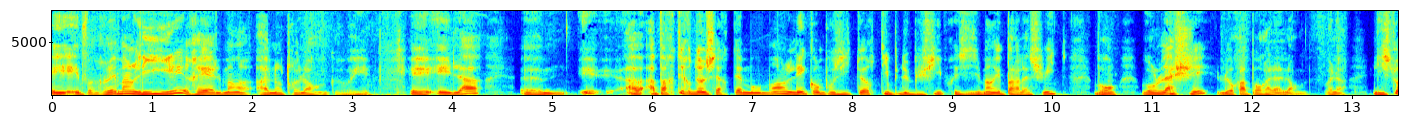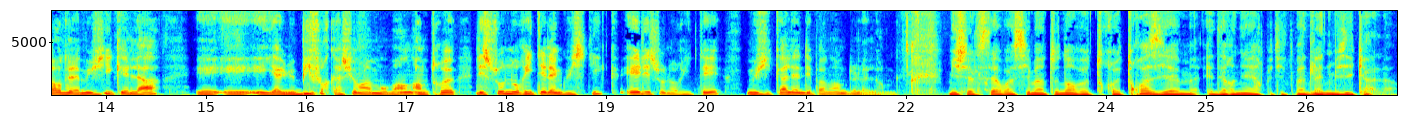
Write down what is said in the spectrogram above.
est, est vraiment lié réellement à notre langue. Vous voyez et là, euh, à, partir d'un certain moment, les compositeurs, type de Bussy précisément, et par la suite, vont, vont lâcher le rapport à la langue. Voilà. L'histoire de la musique est là, et il y a une bifurcation à un moment entre les sonorités linguistiques et les sonorités musicales indépendantes de la langue. Michel Serre, voici maintenant votre troisième et dernière petite Madeleine musicale.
